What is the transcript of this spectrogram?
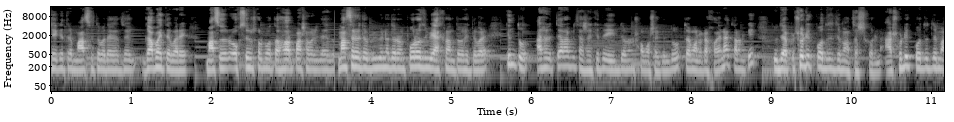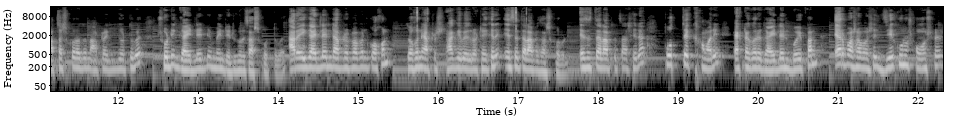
সেক্ষেত্রে মাছ হতে পারে, দেখা যাচ্ছে গাবাইতে পারে, মাছের অক্সিজেন স্বল্পতা হওয়ার পাশাপাশি দেখা যাচ্ছে মাছের হয়তো বিভিন্ন ধরনের পরজীবী আক্রান্ত হতে পারে। কিন্তু আসলে তেলাপি চাষের ক্ষেত্রে এই ধরনের সমস্যা কিন্তু তেমন একটা হয় না, কারণ কি যদি আপনি সঠিক পদ্ধতিতে মাছ চাষ করেন, আর সঠিক পদ্ধতিতে মাছ চাষ করার জন্য আপনাকে কি করতে হবে? সঠিক গাইডলাইনটি মেনটেন করে চাষ করতে হবে। আর এই গাইডলাইনটা আপনি পাবেন কখন? যখন আপনি সাকিব এগুলো ঠেকে এসে তেলাপি চাষ করবেন। এসে তেলাপি চাষিরা প্রত্যেক খামারই একটা করে গাইডলাইন বই পান। এর পাশাপাশি যে কোনো সমস্যায়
